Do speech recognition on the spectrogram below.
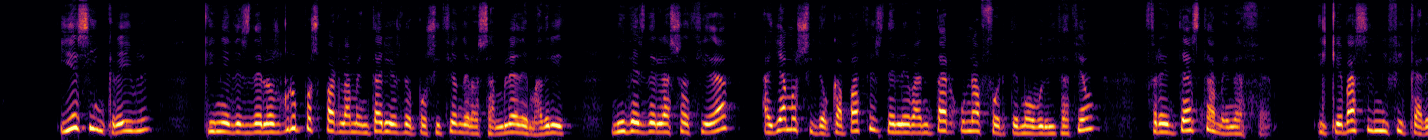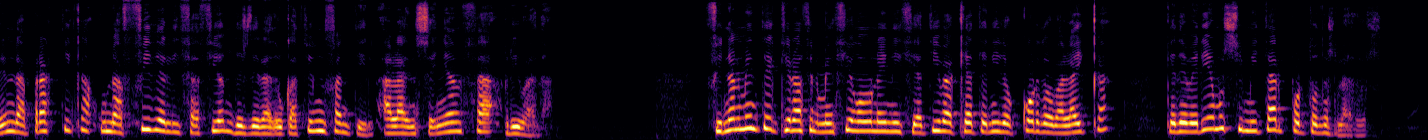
Y es increíble que ni desde los grupos parlamentarios de oposición de la Asamblea de Madrid, ni desde la sociedad hayamos sido capaces de levantar una fuerte movilización frente a esta amenaza y que va a significar en la práctica una fidelización desde la educación infantil a la enseñanza privada. Finalmente quiero hacer mención a una iniciativa que ha tenido Córdoba Laica que deberíamos imitar por todos lados.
